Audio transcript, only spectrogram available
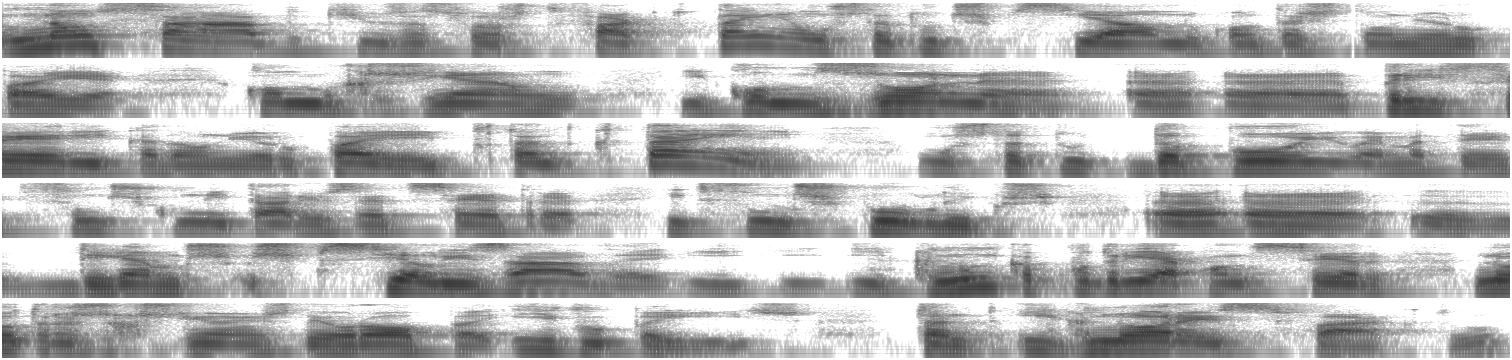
não sabe que os Açores, de facto, têm um estatuto especial no contexto da União Europeia, como região e como zona uh, periférica da União Europeia, e, portanto, que têm um estatuto de apoio em matéria de fundos comunitários, etc., e de fundos públicos, uh, uh, digamos, especializada e, e, e, que nunca poderia acontecer noutras regiões da Europa e do país. Portanto, ignora esse facto.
